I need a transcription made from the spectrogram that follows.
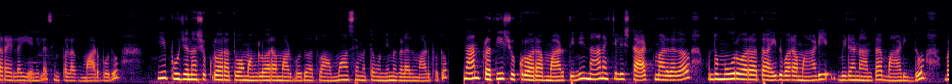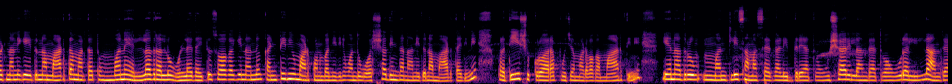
ಥರ ಎಲ್ಲ ಏನಿಲ್ಲ. ಸಿಂಪಲಾಗಿ ಮಾಡ್ಬೋದು. ಈ ಪೂಜೆನ ಶುಕ್ರವಾರ ಅಥವಾ ಮಂಗಳವಾರ ಮಾಡ್ಬೋದು ಅಥವಾ ಅಮಾವಾಸ್ಯೆ ಮತ್ತು ಹುಣ್ಣಿಮೆಗಳಲ್ಲಿ ಮಾಡ್ಬೋದು. ನಾನು ಪ್ರತಿ ಶುಕ್ರವಾರ ಮಾಡ್ತೀನಿ. ನಾನು ಆ್ಯಕ್ಚುಲಿ ಸ್ಟಾರ್ಟ್ ಮಾಡಿದಾಗ ಒಂದು ಮೂರು ವಾರ ಅಥವಾ ಐದು ವಾರ ಮಾಡಿ ಬಿಡೋಣ ಅಂತ ಮಾಡಿದ್ದು. ಬಟ್ ನನಗೆ ಇದನ್ನು ಮಾಡ್ತಾ ಮಾಡ್ತಾ ತುಂಬಾ ಎಲ್ಲದರಲ್ಲೂ ಒಳ್ಳೆಯದಾಯಿತು ಸೊ ಹಾಗಾಗಿ ನಾನು ಕಂಟಿನ್ಯೂ ಮಾಡ್ಕೊಂಡು ಬಂದಿದ್ದೀನಿ. ಒಂದು ವರ್ಷದಿಂದ ನಾನು ಇದನ್ನು ಮಾಡ್ತಾಯಿದ್ದೀನಿ ಪ್ರತಿ ಶುಕ್ರವಾರ ಪೂಜೆ ಮಾಡುವಾಗ ಮಾಡ್ತೀನಿ. ಏನಾದರೂ ಮಂತ್ಲಿ ಸಮಸ್ಯೆಗಳಿದ್ದರೆ ಅಥವಾ ಹುಷಾರಿಲ್ಲ ಅಂದರೆ ಅಥವಾ ಊರಲ್ಲಿ ಇಲ್ಲ ಅಂದರೆ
